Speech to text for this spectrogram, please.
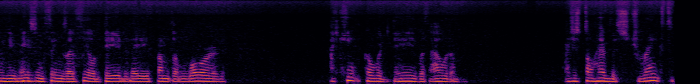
and the amazing things I feel day to day from the Lord. I can't go a day without Him. I just don't have the strength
